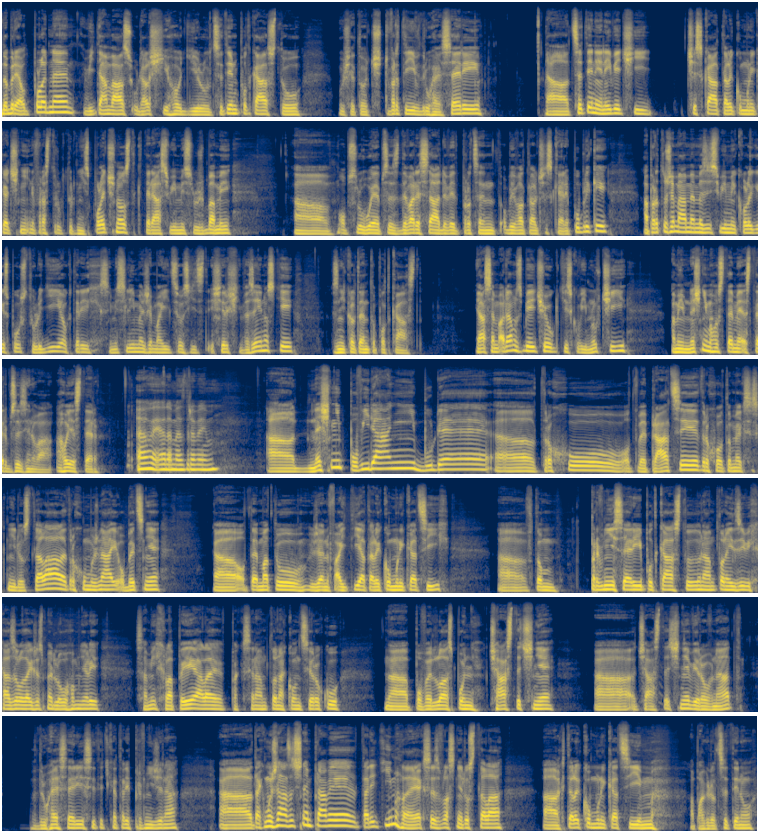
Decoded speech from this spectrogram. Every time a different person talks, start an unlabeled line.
Dobré odpoledne, vítám vás u dalšího dílu Cetin podcastu. Už je to čtvrtý v druhé sérii. Cetin je největší česká telekomunikační infrastrukturní společnost, která svými službami obsluhuje přes 99% obyvatel České republiky. A protože máme mezi svými kolegy spoustu lidí, o kterých si myslíme, že mají co říct i širší veřejnosti, vznikl tento podcast. Já jsem Adam Zbějčuk, tiskový mluvčí, a mým dnešním hostem je Ester Březinová. Ahoj Ester.
Ahoj, Adame, zdravím.
A dnešní povídání bude uh, trochu o tvé práci, trochu o tom, jak se k ní dostala, ale trochu možná i obecně uh, o tématu žen v IT a telekomunikacích. Uh, v tom první sérii podcastu nám to nejdřív vycházelo, takže jsme dlouho měli sami chlapy, ale pak se nám to na konci roku uh, povedlo aspoň částečně, uh, částečně vyrovnat. V druhé sérii si teďka tady první žena a tak možná začneme právě tady tímhle, jak se vlastně dostala k telekomunikacím a pak do Citinu.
